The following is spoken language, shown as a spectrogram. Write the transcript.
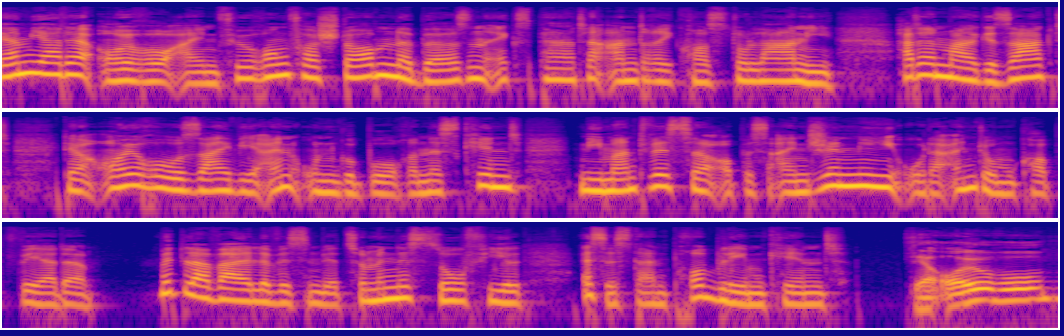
Der im Jahr der Euro-Einführung verstorbene Börsenexperte André Costolani hat einmal gesagt, der Euro sei wie ein ungeborenes Kind, niemand wisse, ob es ein Genie oder ein Dummkopf werde. Mittlerweile wissen wir zumindest so viel, es ist ein Problemkind. Der Euro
